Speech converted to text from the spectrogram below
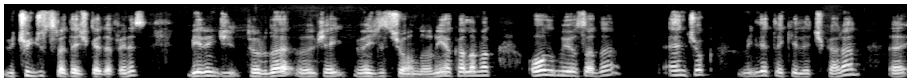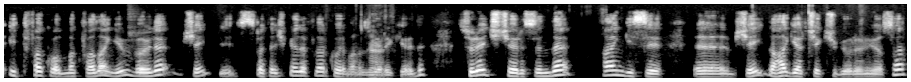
üçüncü stratejik hedefiniz birinci turda e, şey meclis çoğunluğunu yakalamak olmuyorsa da en çok milletvekili çıkaran e, ittifak olmak falan gibi böyle şey e, stratejik hedefler koymanız evet. gerekirdi. Süreç içerisinde hangisi e, şey daha gerçekçi görünüyorsa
